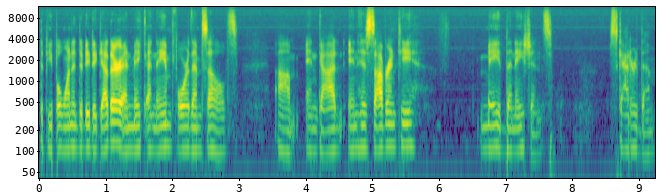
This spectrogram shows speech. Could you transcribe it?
the people wanted to be together and make a name for themselves. Um, and God, in his sovereignty, made the nations, scattered them.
